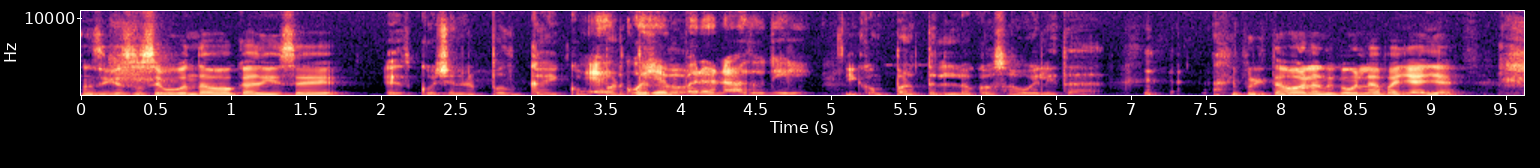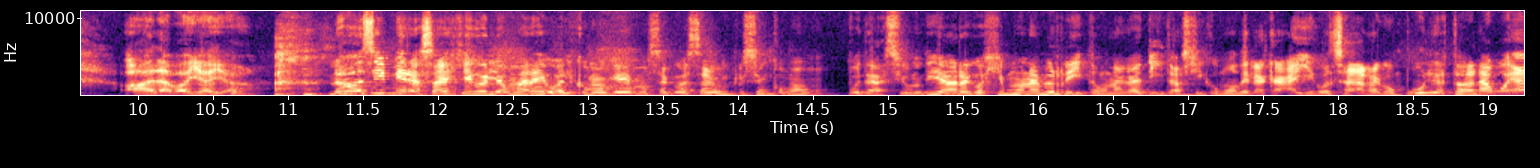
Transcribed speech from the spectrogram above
Así que su segunda boca dice: Escuchen el podcast y Escuchen compártanlo. para nada, Tuti. Y compártenlo con su abuelita. Porque estamos hablando como en la payaya. ¡Ah, la vaya ya! No, sí, mira, ¿sabes qué? Con la humana igual, como que hemos sacado esa conclusión como, puta, si un día recogimos una perrita, una gatita, así como de la calle, con sarra, con pulgas, toda la wea,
